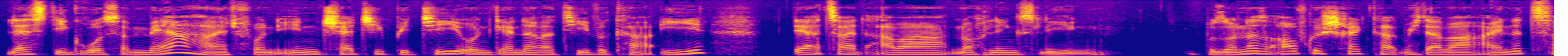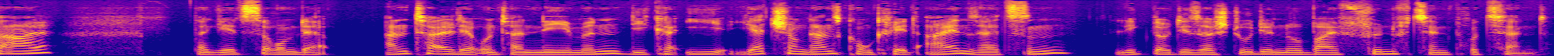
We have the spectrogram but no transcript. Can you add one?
lässt die große Mehrheit von ihnen ChatGPT und generative KI derzeit aber noch links liegen. Besonders aufgeschreckt hat mich dabei eine Zahl. Da geht es darum, der Anteil der Unternehmen, die KI jetzt schon ganz konkret einsetzen, liegt laut dieser Studie nur bei 15 Prozent.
